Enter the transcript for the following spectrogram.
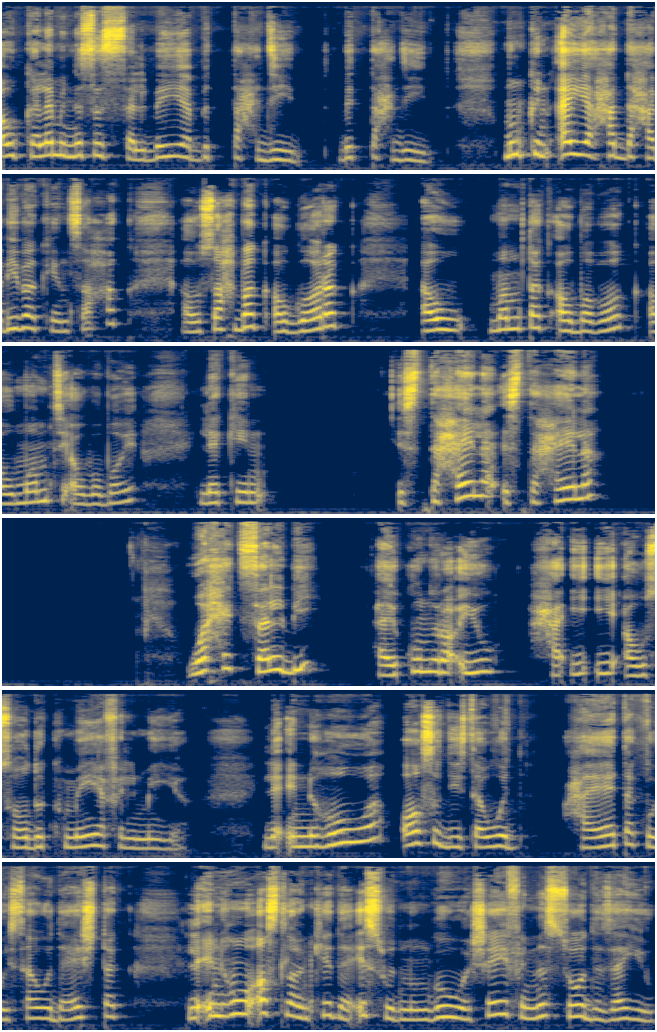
أو كلام الناس السلبية بالتحديد بالتحديد. ممكن أي حد حبيبك ينصحك أو صاحبك أو جارك أو مامتك أو باباك أو مامتي أو بابايا لكن استحالة استحالة واحد سلبي هيكون رأيه حقيقي أو صادق مية في المية لأن هو قاصد يسود حياتك ويسود عيشتك لأن هو أصلا كده أسود من جوه شايف الناس سودة زيه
